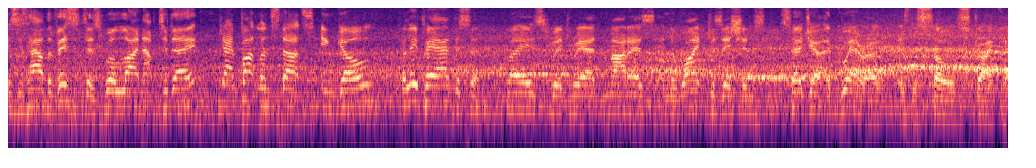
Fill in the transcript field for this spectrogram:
This is how the visitors will line up today. Jack Butland starts in goal. Felipe Anderson plays with Riyad Mahrez in the wide positions. Sergio Aguero is the sole striker.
